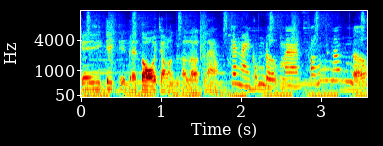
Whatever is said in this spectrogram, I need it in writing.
cái cái, cái để tô ở trong là, là cái nào? Cái này cũng được mà phấn nó cũng được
